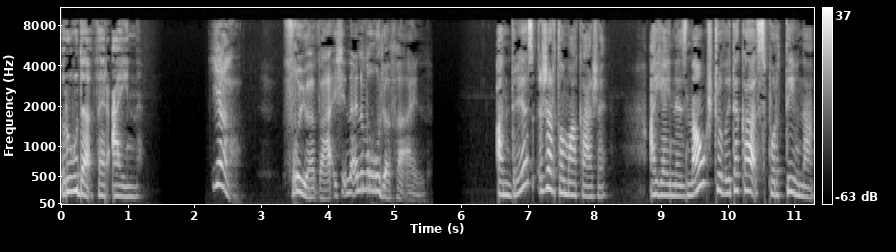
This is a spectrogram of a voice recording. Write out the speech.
Ruderverein. Ja, früher war ich in einem Ruderverein. Андреас жартома каже: А я й не знав, що ви така спортивна.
